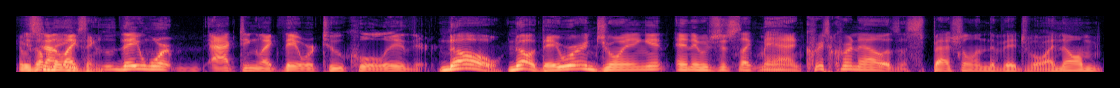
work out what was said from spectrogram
It was it's amazing. like they weren't acting like they were too cool either. No, no, they were enjoying it, and it was just like, man, Chris Cornell is a special individual. I know I'm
